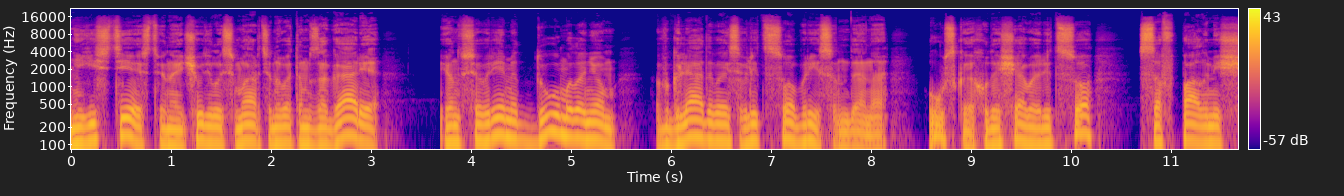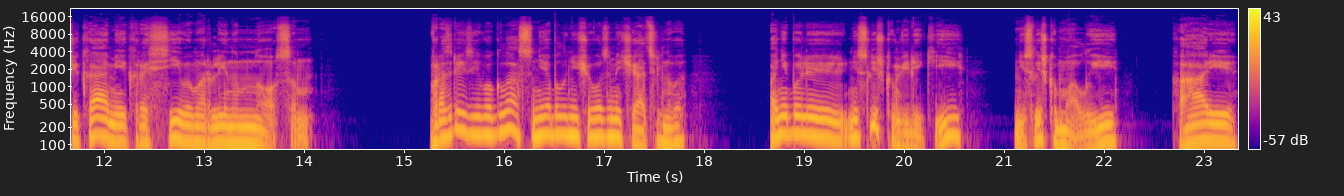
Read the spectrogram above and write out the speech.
неестественное чудилось Мартину в этом загаре, и он все время думал о нем, вглядываясь в лицо Бриссендена, узкое худощавое лицо — со впалыми щеками и красивым орлиным носом. В разрезе его глаз не было ничего замечательного. Они были не слишком велики, не слишком малы, карие,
